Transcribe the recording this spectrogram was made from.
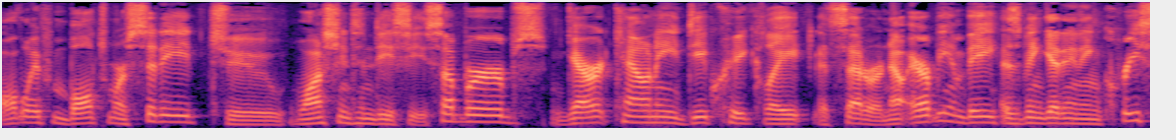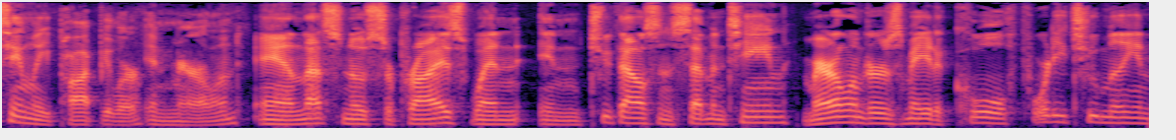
all the way from Baltimore City to Washington, D.C. suburbs, Garrett County, Deep Creek Lake, etc. Now, Airbnb has been getting increasingly popular in Maryland, and that's no surprise when in 2017, Marylanders made a cool $42 million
